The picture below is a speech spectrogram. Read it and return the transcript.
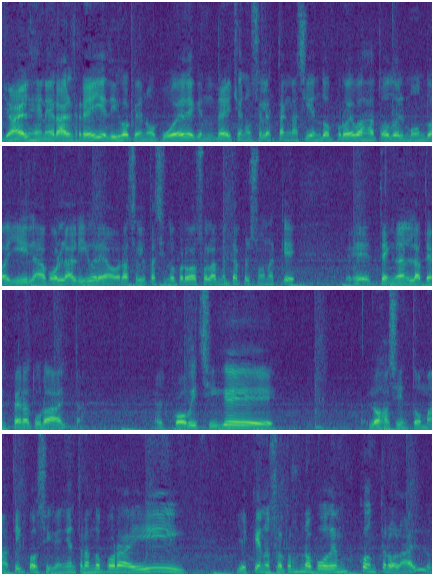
Ya el general Reyes dijo que no puede, que de hecho no se le están haciendo pruebas a todo el mundo allí por la libre, ahora se le está haciendo pruebas solamente a personas que eh, tengan la temperatura alta. El COVID sigue, los asintomáticos siguen entrando por ahí y es que nosotros no podemos controlarlo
